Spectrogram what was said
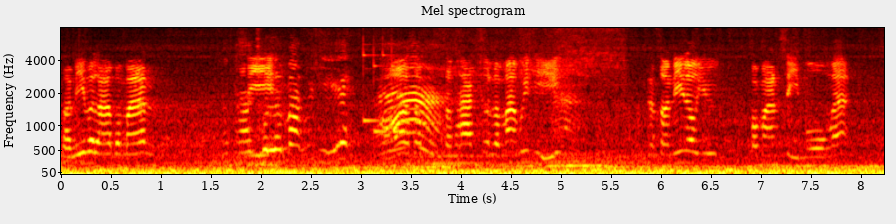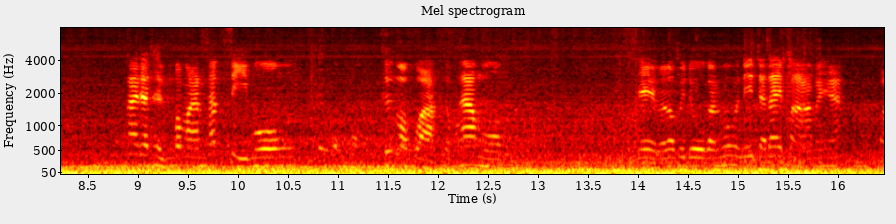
ตอนนี้เวลาประมาณสะพานชนละมากวิถีอ๋อสะสะพานชนละมากวิถี แต่ตอนนี้เราอยู่ ประมาณสี่โมงแล้วน่าจะถึงประมาณสักสี่โมงครึ่งกว่าเกือบห้าโมงโอเคเดี๋ยวเราไปดูกันว่าวันนี้จะได้ปลาไหมฮะ ไป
